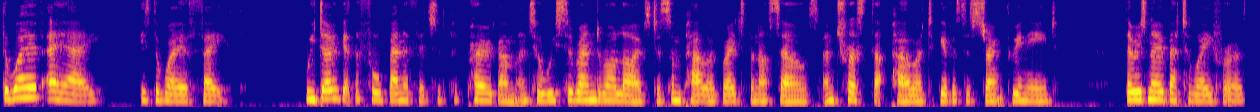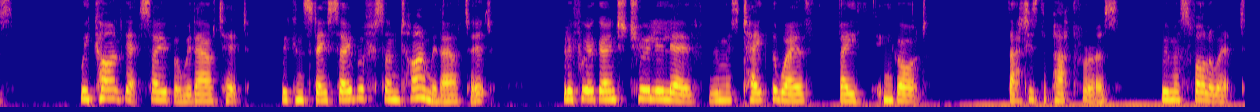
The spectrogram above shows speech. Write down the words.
The way of AA is the way of faith. We don't get the full benefit of the program until we surrender our lives to some power greater than ourselves and trust that power to give us the strength we need. There is no better way for us. We can't get sober without it. We can stay sober for some time without it. But if we are going to truly live, we must take the way of faith in God. That is the path for us. We must follow it.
